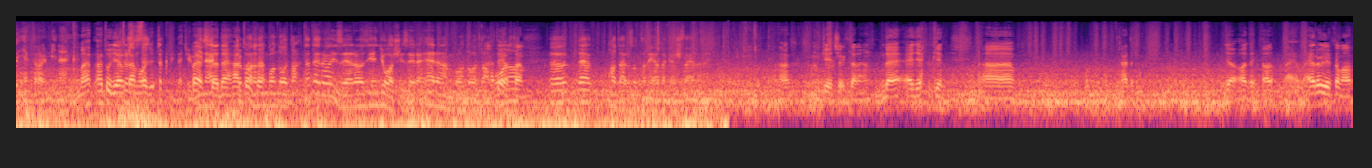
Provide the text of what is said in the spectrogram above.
Lényegtelen, hogy minek. Hát, hát úgy Hát értem, ez hogy tök mindegy, hogy persze, minek, de hát csak arra nem gondoltam, tehát erre az, izére, az ilyen gyors izére, erre nem gondoltam Hát volna, értem. De határozottan érdekes fejlemény. Hát, kétségtelen. De egyébként, uh, hát, ugye, a, a, erről írtam a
